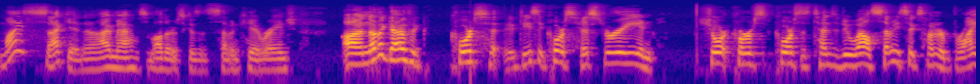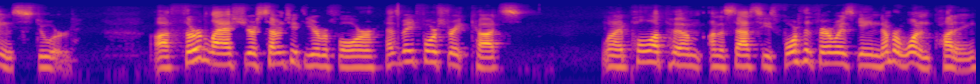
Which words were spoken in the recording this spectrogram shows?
My second, and I may have some others because it's seven K range. Uh, another guy with a course, a decent course history and short course courses tend to do well. Seventy six hundred, Brian Stuard. Uh, third last year, 17th year before, has made four straight cuts. When I pull up him on the stats, he's fourth in fairways gained, number one in putting.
